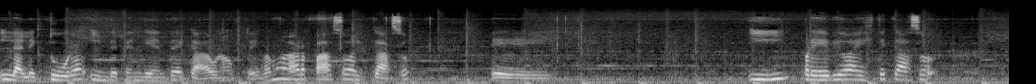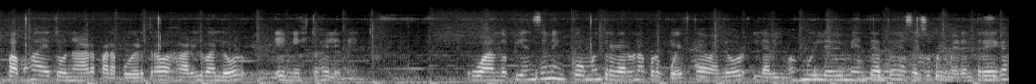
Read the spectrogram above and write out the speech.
la lectura independiente de cada uno de ustedes. Vamos a dar paso al caso eh, y previo a este caso vamos a detonar para poder trabajar el valor en estos elementos. Cuando piensen en cómo entregar una propuesta de valor, la vimos muy levemente antes de hacer su primera entrega,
